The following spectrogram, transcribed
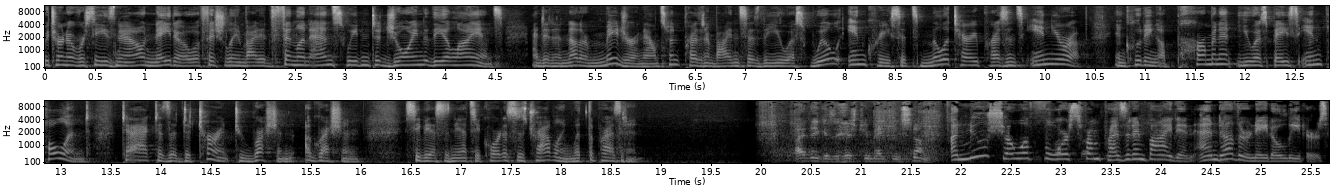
We turn overseas now. NATO officially invited Finland and Sweden to join the alliance. And in another major announcement, President Biden says the U.S. will increase its military presence in Europe, including a permanent U.S. base in Poland to act as a deterrent to Russian aggression. CBS's Nancy Cordes is traveling with the president. I think it's a history-making summit. A new show of force from President Biden and other NATO leaders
